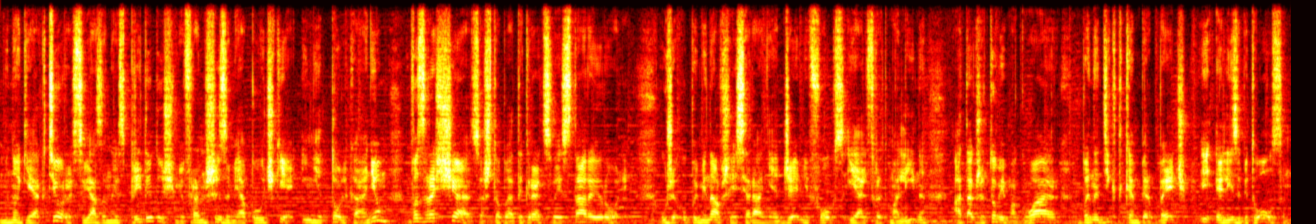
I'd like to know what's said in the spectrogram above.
Многие актеры, связанные с предыдущими франшизами о Паучке и не только о нем, возвращаются, чтобы отыграть свои старые роли. Уже упоминавшиеся ранее Джейми Фокс и Альфред Малина, а также Тоби Магуайр, Бенедикт Кэмбербэтч и Элизабет Олсен,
